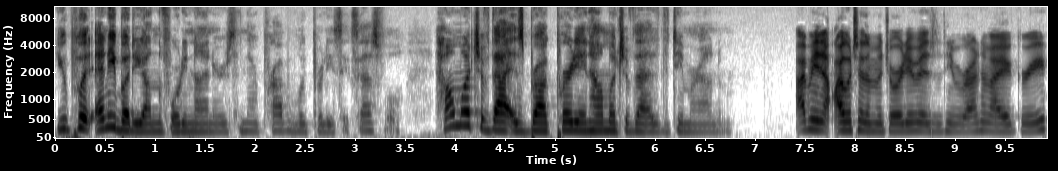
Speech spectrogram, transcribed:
you put anybody on the 49ers and they're probably pretty successful. How much of that is Brock Purdy and how much of that is the team around him? I mean, I would say the majority of it is the team around him. I agree.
